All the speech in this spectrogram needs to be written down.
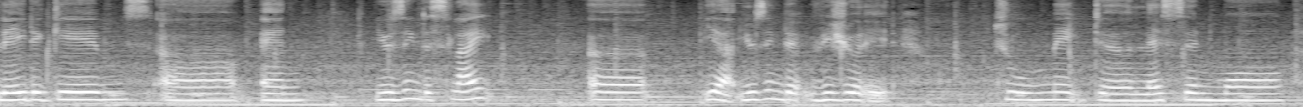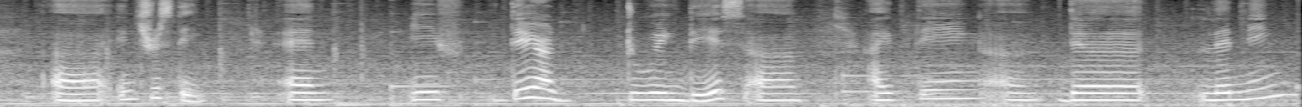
play the games uh, and using the slide uh, yeah using the visual aid to make the lesson more uh, interesting. And if they are doing this uh, i think uh, the learning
